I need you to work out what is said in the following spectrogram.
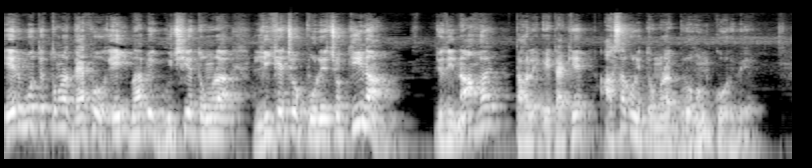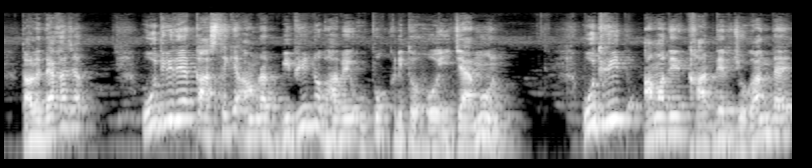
এর মধ্যে তোমরা দেখো, এইভাবে গুছিয়ে তোমরা লিখেছো, পড়েছো কি না যদি না হয়, তাহলে এটাকে আশা করি তোমরা গ্রহণ করবে। তাহলে দেখা যাক। উদ্ভিদের কাছ থেকে আমরা বিভিন্নভাবে উপকৃত হই, যেমন উদ্ভিদ আমাদের খাদ্যের যোগান দেয়।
